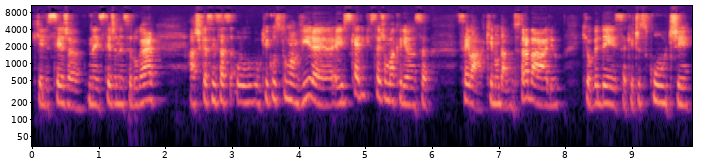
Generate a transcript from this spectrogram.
que ele seja, né, esteja nesse lugar, acho que a sensação, o, o que costuma vir é, eles querem que seja uma criança, sei lá, que não dá muito trabalho, que obedeça, que te escute,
